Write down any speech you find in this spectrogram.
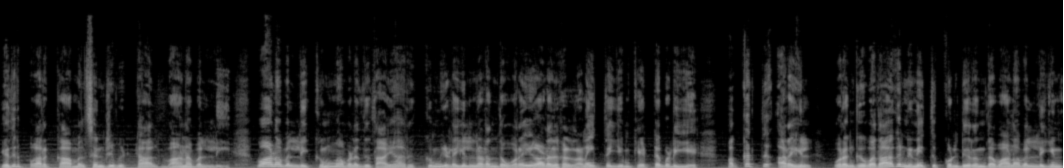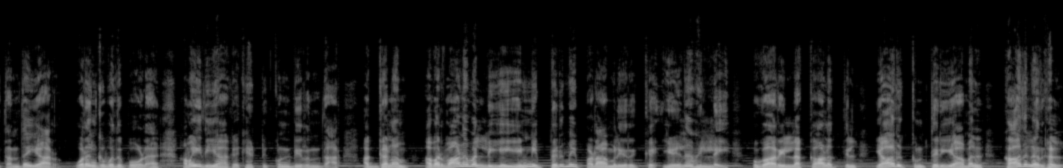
எதிர்பார்க்காமல் சென்றுவிட்டாள் வானவல்லி. வானவல்லிக்கும் அவளது தாயாருக்கும் இடையில் நடந்த உரையாடல்கள் அனைத்தையும் கேட்டபடியே பக்கத்து அறையில் உறங்குவதாக நினைத்து கொண்டிருந்த வானவல்லியின் தந்தையார் உறங்குவது போல அமைதியாக கேட்டுக்கொண்டிருந்தார். அக்கணம் அவர் வானவல்லியை எண்ணி பெருமைப்படாமல் இருக்க இயலவில்லை. புகாரில் அக்காலத்தில் யாருக்கும் தெரியாமல் காதலர்கள்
